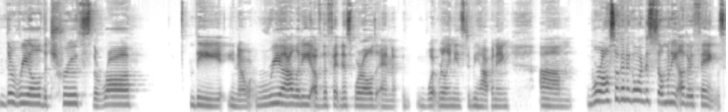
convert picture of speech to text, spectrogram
the real the truths the raw the you know reality of the fitness world and what really needs to be happening. Um, we're also going to go into so many other things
